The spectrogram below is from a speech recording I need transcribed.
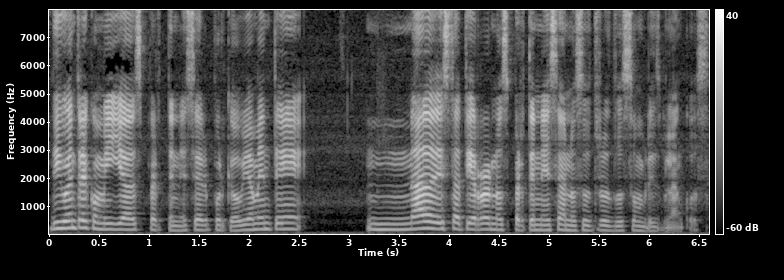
Digo entre comillas pertenecer porque obviamente nada de esta tierra nos pertenece a nosotros dos hombres blancos.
